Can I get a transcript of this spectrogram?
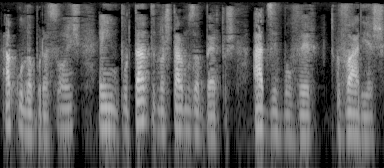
a colaborações, é importante nós estarmos abertos a desenvolver várias,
